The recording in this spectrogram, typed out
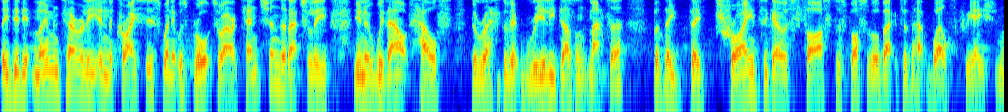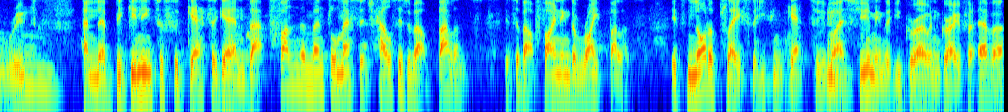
They did it momentarily in the crisis when it was brought to our attention that actually, you know, without health, the rest of it really doesn't matter. But they, they've tried to go as fast as possible back to that wealth creation route. Mm and they're beginning to forget again that fundamental message. Health is about balance, it's about finding the right balance. It's not a place that you can get to by assuming that you grow and grow forever.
